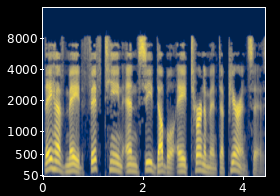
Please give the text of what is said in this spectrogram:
They have made 15 NCAA tournament appearances.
